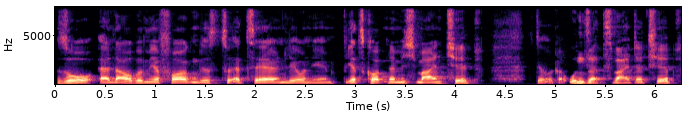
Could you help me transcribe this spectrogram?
So, erlaube mir Folgendes zu erzählen, Leonie. Jetzt kommt nämlich mein Tipp, der, oder unser zweiter Tipp.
